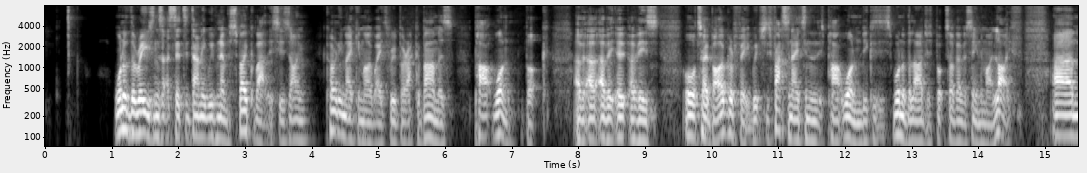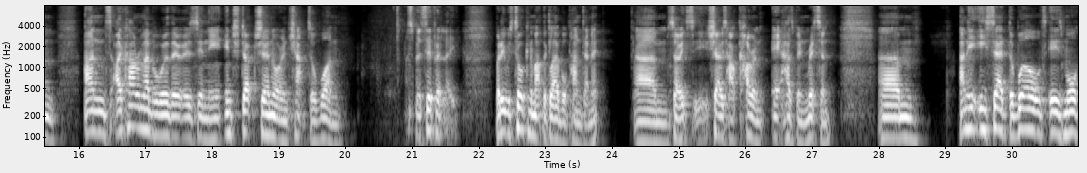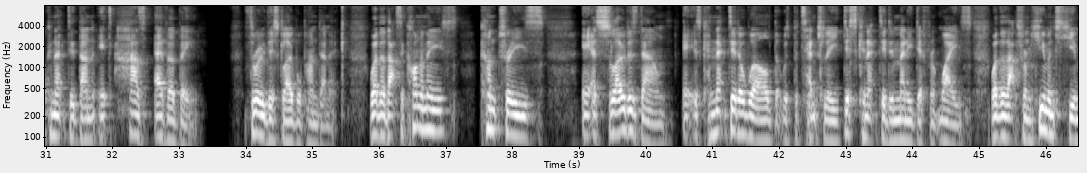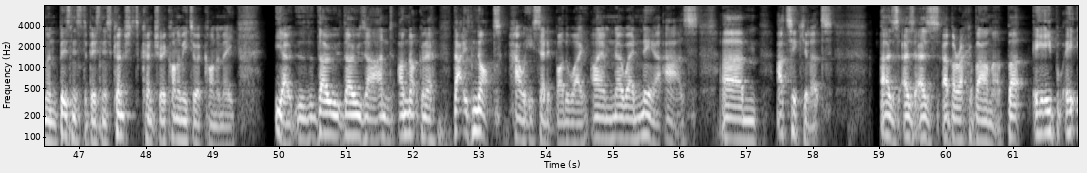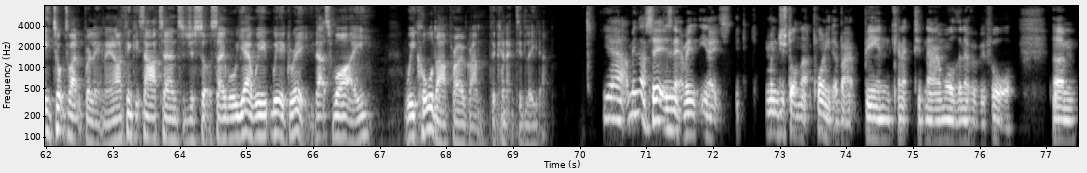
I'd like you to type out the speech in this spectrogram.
one of the reasons I said to Danny we've never spoke about this is I'm currently making my way through Barack Obama's part one book of, of, of, his autobiography, which is fascinating that it's part one because it's one of the largest books I've ever seen in my life. Um, and I can't remember whether it was in the introduction or in chapter one specifically, but he was talking about the global pandemic. Um, so it shows how current it has been written. Um, and he, he said the world is more connected than it has ever been through this global pandemic whether that's economies, countries. It has slowed us down. It has connected a world that was potentially disconnected in many different ways, whether that's from human to human, business to business, country to country, economy to economy. You know, those, those are, and I'm not going to, that is not how he said it, by the way. I am nowhere near as um, articulate as as as Barack Obama, but he he talked about it brilliantly, and I think it's our turn to just sort of say, well, yeah, we we agree. That's why we called our program the Connected Leader. Yeah, I mean that's it, isn't it? I mean, you know, it's I mean just on that point about being connected now more than ever before. Um,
